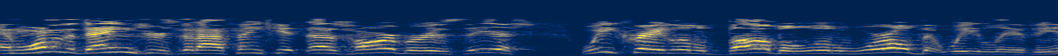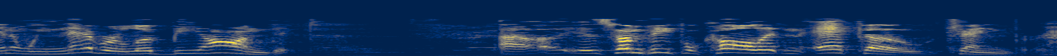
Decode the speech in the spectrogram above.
And one of the dangers that I think it does harbor is this. We create a little bubble, a little world that we live in, and we never look beyond it. Uh, some people call it an echo chamber.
